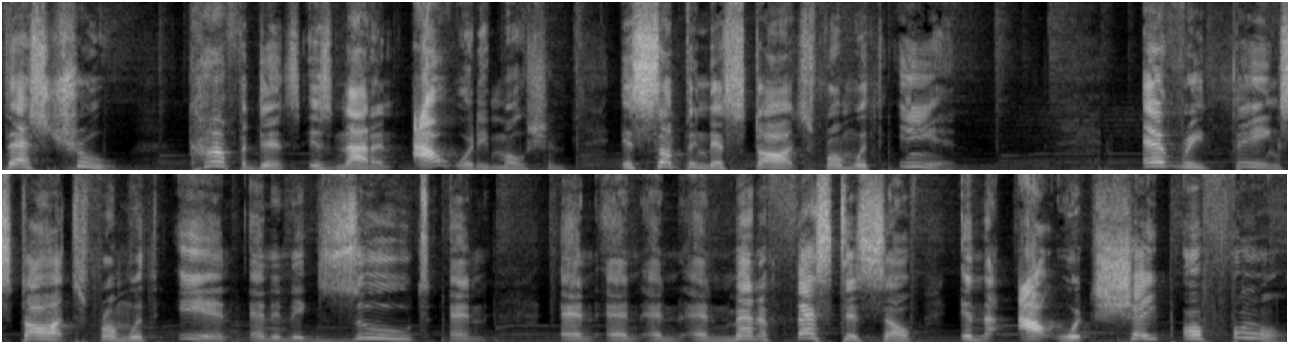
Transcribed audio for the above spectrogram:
That's true. Confidence is not an outward emotion, it's something that starts from within. Everything starts from within and it exudes and and and and, and manifests itself in the outward shape or form.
